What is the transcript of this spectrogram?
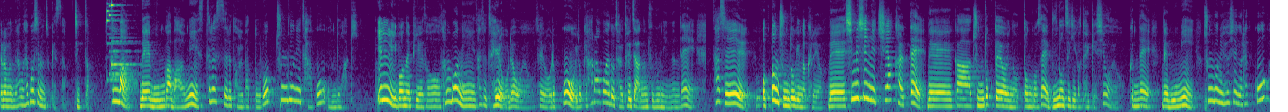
여러분들 한번 해보시면 좋겠어요. 직접. 3번, 내 몸과 마음이 스트레스를 덜 받도록 충분히 자고 운동하기. 1, 2번에 비해서 3번이 사실 제일 어려워요. 제일 어렵고 이렇게 하라고 해도 잘 되지 않는 부분이 있는데 사실 어떤 중독이나 그래요. 내 심신이 취약할 때 내가 중독되어 있는 어떤 것에 무너지기가 되게 쉬워요. 근데 내 몸이 충분히 휴식을 했고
